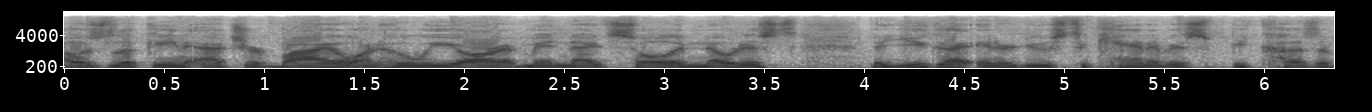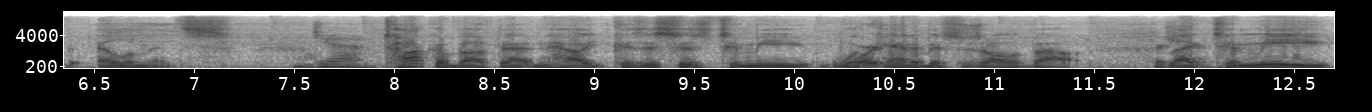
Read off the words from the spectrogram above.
I was looking at your bio on who we are at Midnight Soul and noticed that you got introduced to cannabis because of elements. Yeah. Talk about that and how, because this is to me what Important. cannabis is all about. For like sure. to me,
